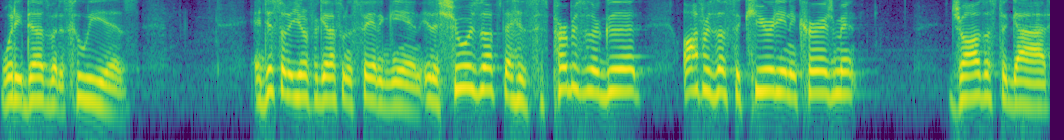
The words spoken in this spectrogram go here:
What he does, but it's who he is. And just so that you don't forget, I just want to say it again. It assures us that his, his purposes are good, offers us security and encouragement, draws us to God,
